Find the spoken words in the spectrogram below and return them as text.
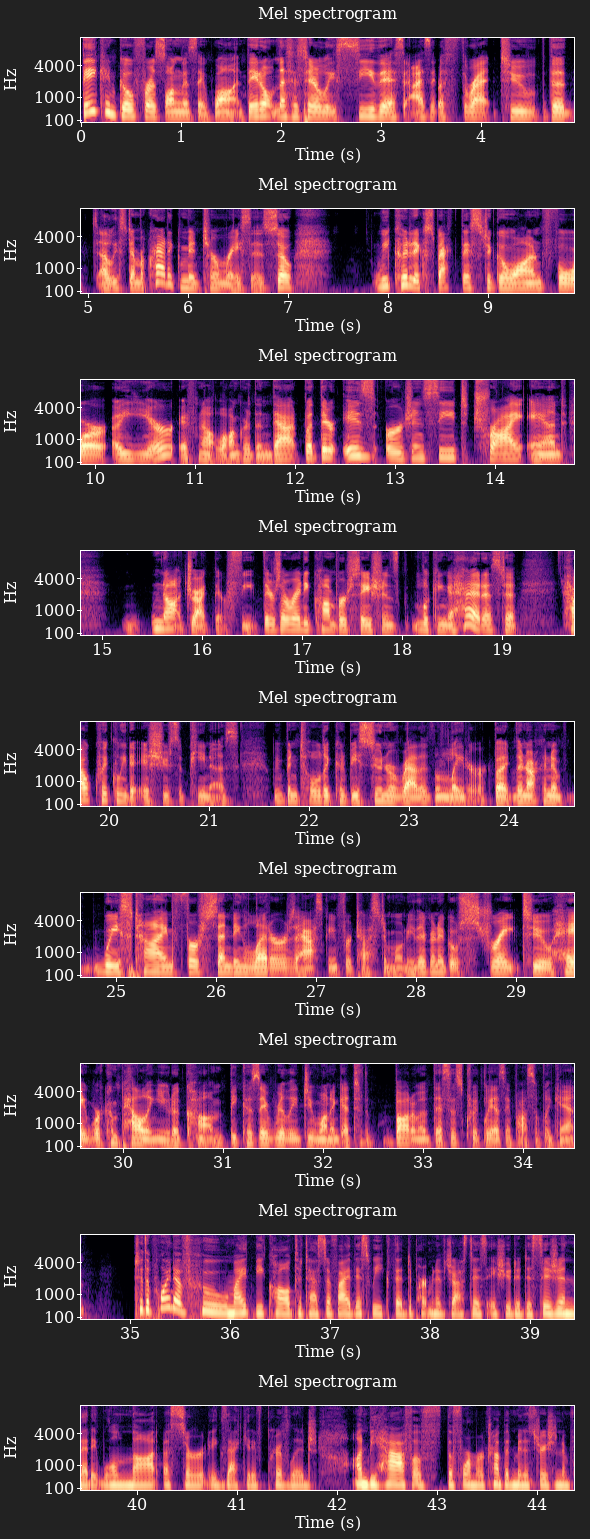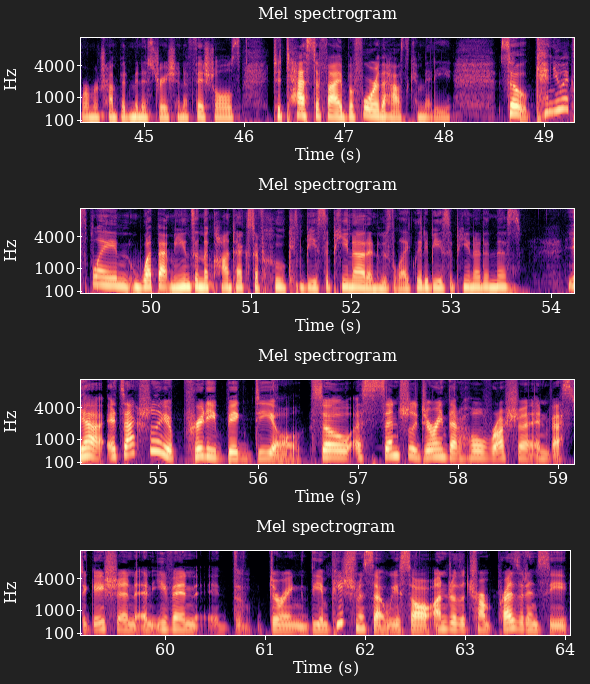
they can go for as long as they want. They don't necessarily see this as a threat to the at least Democratic midterm races. So we could expect this to go on for a year, if not longer than that. But there is urgency to try and not drag their feet. There's already conversations looking ahead as to how quickly to issue subpoenas. We've been told it could be sooner rather than later, but they're not going to waste time first sending letters asking for testimony. They're going to go straight to, hey, we're compelling you to come because they really do want to get to the bottom of this as quickly as they possibly can. To the point of who might be called to testify this week, the Department of Justice issued a decision that it will not assert executive privilege on behalf of the former Trump administration and former Trump administration officials to testify before the House committee. So, can you explain what that means in the context of who can be subpoenaed and who's likely to be subpoenaed in this? Yeah, it's actually a pretty big deal. So, essentially, during that whole Russia investigation and even eh, the, during the impeachments that we saw under the Trump presidency,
